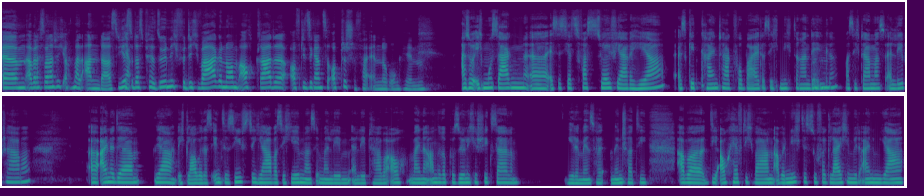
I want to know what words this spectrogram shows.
Ähm, aber das war natürlich auch mal anders. Wie Ja. hast du das persönlich für dich wahrgenommen, auch gerade auf diese ganze optische Veränderung hin? Also ich muss sagen, äh, es ist jetzt fast zwölf Jahre her. Es geht kein Tag vorbei, dass ich nicht daran denke, was ich damals erlebt habe. Äh, eine der, ja, ich glaube, das intensivste Jahr, was ich jemals in meinem Leben erlebt habe. Auch meine andere persönliche Schicksale. Jeder Mensch, hat- Mensch hat die, aber die auch heftig waren, aber nicht ist zu vergleichen mit einem Jahr,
